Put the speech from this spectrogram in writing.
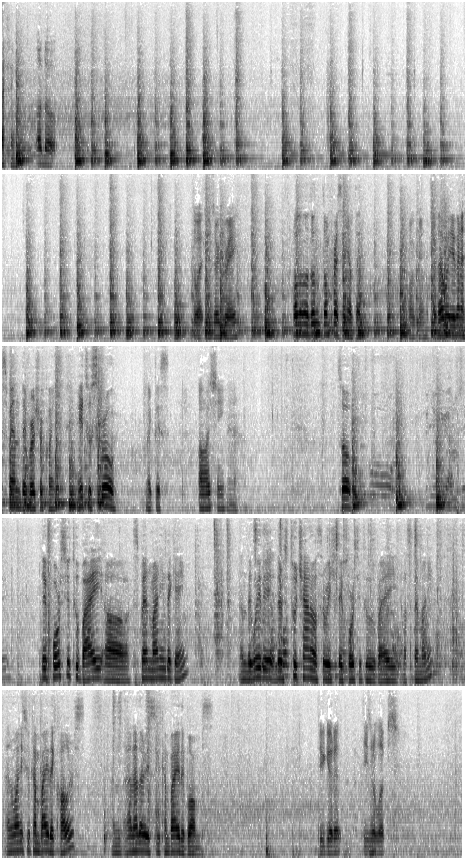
Laughing? Although, what is there gray? Oh no, no, don't don't press any of that. Okay. That way you're gonna spend the virtual coins. You need to scroll like this. Oh, I see. Yeah. So they force you to buy, uh, spend money in the game. And the way they, there's two channels through which they force you to buy, uh, spend money. And one is you can buy the colors, and another is you can buy the bombs. Do you get it? These are lips.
